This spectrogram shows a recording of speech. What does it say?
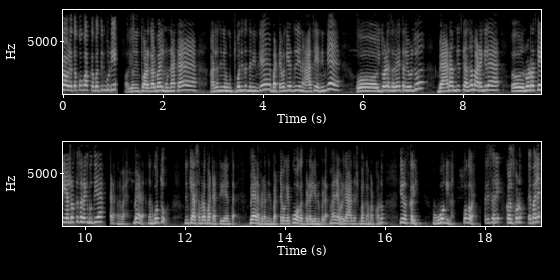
ಕವಲೆ ತಕೋ ಅಕ್ಕ ಬರ್ತೀನಿ ಬಿಡಿ. ಅಯ್ಯೋ, ನೀನು ತೊಡಗಾಲ್ ಬಾಯಿ ಮುನ್ನಾಕ? ಅಲ್ಲ, ನೀನು ಹುಚ್ಚು ಬಂದಿದ್ದೆ ನಿನಗೆ? ಬಟ್ಟೆ ಬಗ್ಗೆ ಏನು ಆಸೆ ನಿನಗೆ? ಓ ಇದೊಳೆ ಸರಿ ತಲೆ ಇವಳ್ದು? ಬೇಡ ಅಂದಿದ್ದು ಕೆಲಸ ಮಾಡಂಗಿಲ್ಲ. ನೋಡ್ರಕ್ಕೆ ಎಲ್ರಕ್ಕೆ ಸರಿಯಾಗಿ ಬುದ್ಧಿಯಾ? ಬೇಡ ಕಣವ ಬೇಡ. ನನಗೆ ಗೊತ್ತು. ನೀನು ಕೆಲಸ ಮಾಡೋಕೆ ಬಟ್ಟೆ ಆಗ್ತೀವಿ ಅಂತ. ಬೇಡ ಬೇಡ. ನೀನು ಬಟ್ಟೆ ಹೋಗಕ್ಕೆ ಹೋಗೋದು ಬೇಡ, ಏನು ಬೇಡ. ಮನೆ ಒಳಗೆ ಆದಷ್ಟು ಭಂಗ ಮಾಡ್ಕೊಂಡು ಇರೋದು ಕಲಿ. ಹೋಗಿಲ್ಲ ಹೋಗವಾ ಸರಿ ಸರಿ. ಕಳ್ಸ್ಕೊಡು. ಏ ಬಾಲೆ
